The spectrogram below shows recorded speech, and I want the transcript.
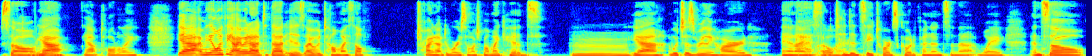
So Totally. yeah, yeah, totally. Yeah, I mean the only thing I would add to that is I would tell myself try not to worry so much about my kids. Mm. Yeah, which is really hard. And I have so a hard. tendency towards codependence in that way. And so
